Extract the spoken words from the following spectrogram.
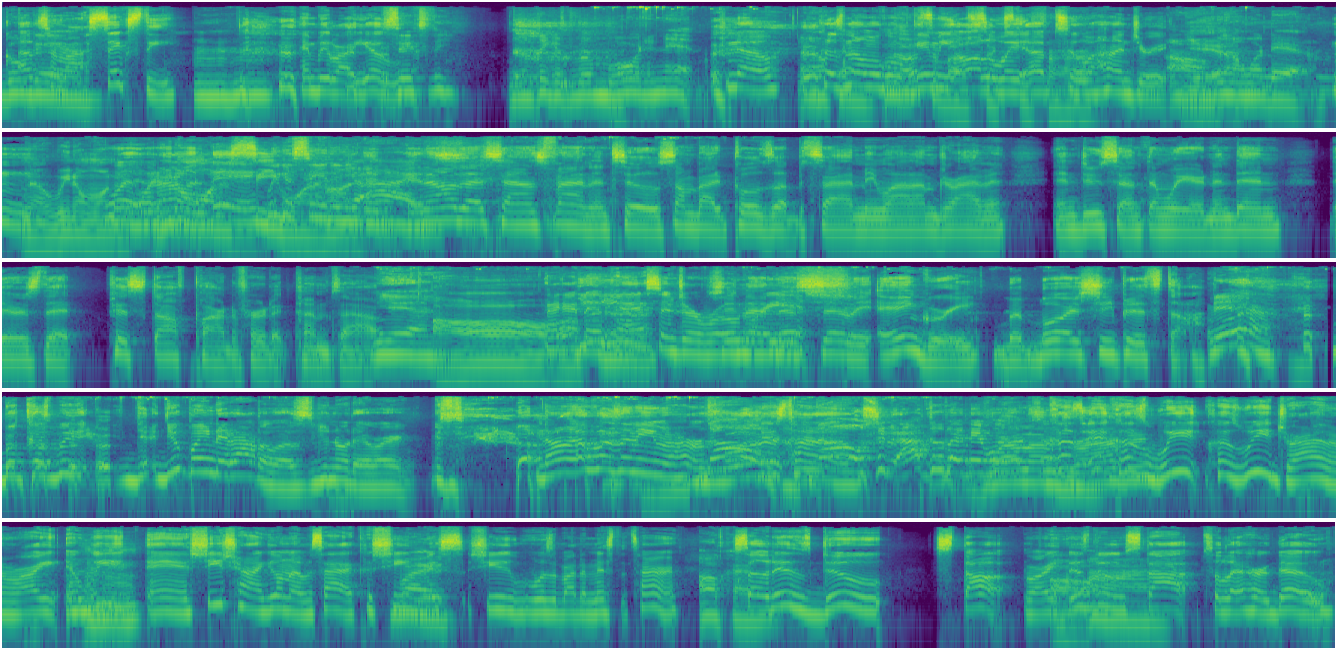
go up to my 60 and be like, yo, 60? I think it's a little more than that. no, because no one gonna No, give me all the way up to her. 100. Oh, we don't want that. Mm. No, we don't want to. When- We I'm don't want to see we can see it in 100. your eyes. And all that sounds fine until somebody pulls up beside me while I'm driving and do something weird. And then there's that pissed off part of her that comes out. Yeah. Oh, I got that Yeah. passenger She's not necessarily angry, but boy, is she pissed off. Yeah, because we you bring that out of us, you know that, right? No, it wasn't even her fault this time. no, she, I do like that with While her I'm too. driving? Cause, cause we, cause we driving right, and we, mm-hmm. and she trying to get on the other side, cause she Right. missed, she was about to miss the turn. Okay. So this dude stopped, right? This dude stopped to let her go,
